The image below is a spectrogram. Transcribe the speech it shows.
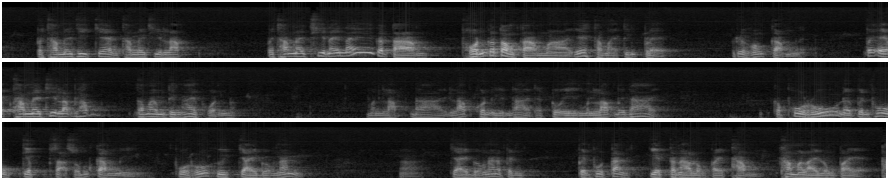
ำไปทำในที่แจ้งทำในที่ลับ ไปทำในที่ไหนๆก็ตาม ผลก็ต้องตามมา เอ๊ะทำไมถึงแปลก เรื่องของกรรมเนี่ย ไปแอบทำในที่ลับๆทำไมมันถึงให้ผล มันรับได้ รับคนอื่นได้ แต่ตัวเองมันรับไม่ได้ ก็ผู้รู้เนี่ยเป็นผู้เก็บสะสมกรรมเองผู้รู้คือใจดวงนั้นใจดวงนั้นเป็นเป็นผู้ตั้งเจตนาลงไปทำทำอะไรลงไปท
